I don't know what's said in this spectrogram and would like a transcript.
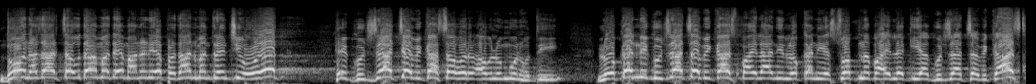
दोन हजार चौदा मध्ये माननीय प्रधानमंत्र्यांची ओळख हे गुजरातच्या विकासावर अवलंबून होती. लोकांनी गुजरातचा विकास पाहिला आणि लोकांनी हे स्वप्न पाहिलं की या गुजरातचा विकास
